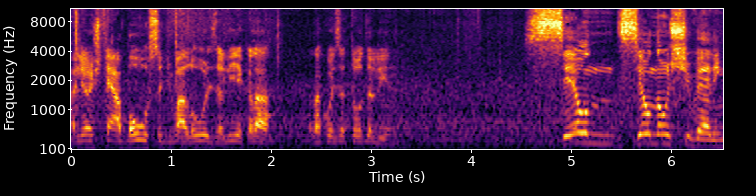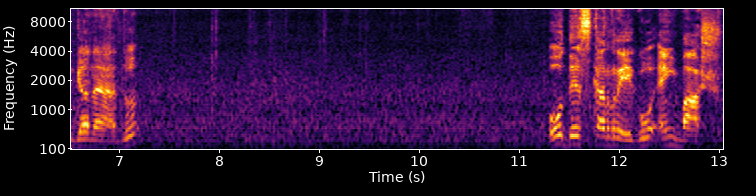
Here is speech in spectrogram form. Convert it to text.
Ali onde tem a bolsa de valores ali, aquela, aquela coisa toda ali, né? Se eu, se eu não estiver enganado... O descarrego é embaixo.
